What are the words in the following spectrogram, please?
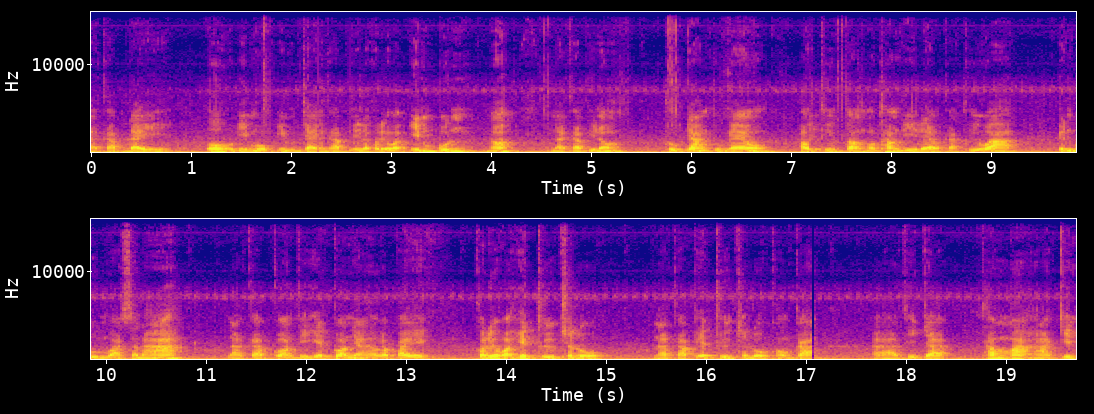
นะครับ ได้โอ้อิ่มอกอิ่มใจครับนี่เราก็เรียกว่าอิ่มบุญเนาะนะครับพี่น้อง ถูกอย่างถูกแนวเขาถือต้องเขาทำดีแล้วก็ถือว่าเป็นบุญวาสนานะครับก้อนที่เฮ็ดก้อนอย่างเขาก็ไปเขาเรียกว่าเฮ็ดถือฉลกนะครับเฮ็ดถือฉลกของการที่จะทำมาหากิน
